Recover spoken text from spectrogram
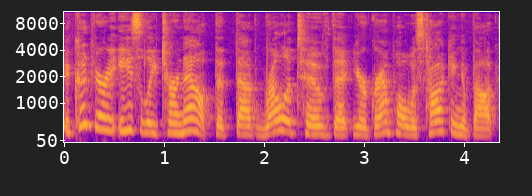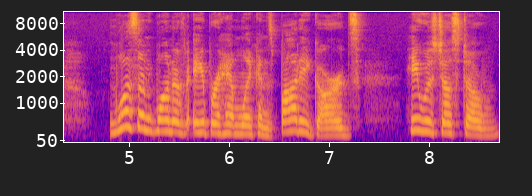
It could very easily turn out that that relative that your grandpa was talking about wasn't one of Abraham Lincoln's bodyguards. He was just a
